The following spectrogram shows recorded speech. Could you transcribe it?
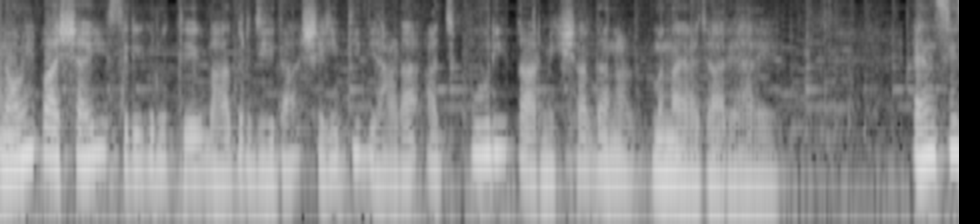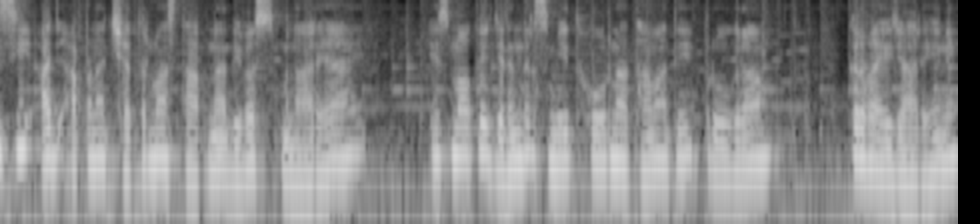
ਨੌਵੀਂ ਪਾਤਸ਼ਾਹੀ ਸ੍ਰੀ ਗੁਰੂ ਤੇਗ ਬਹਾਦਰ ਜੀ ਦਾ ਸ਼ਹੀਦੀ ਦਿਹਾੜਾ ਅੱਜ ਪੂਰੀ ਧਾਰਮਿਕ ਸ਼ਰਧਾ ਨਾਲ ਮਨਾਇਆ ਜਾ ਰਿਹਾ ਹੈ। ਐਨਸੀਸੀ ਅੱਜ ਆਪਣਾ 76ਵਾਂ ਸਥਾਪਨਾ ਦਿਵਸ ਮਨਾ ਰਿਹਾ ਹੈ। ਇਸ ਮੌਕੇ ਜਲੰਧਰ ਸਮੇਤ ਹੋਰਨਾਂ ਥਾਵਾਂ ਤੇ ਪ੍ਰੋਗਰਾਮ ਕਰਵਾਏ ਜਾ ਰਹੇ ਨੇ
